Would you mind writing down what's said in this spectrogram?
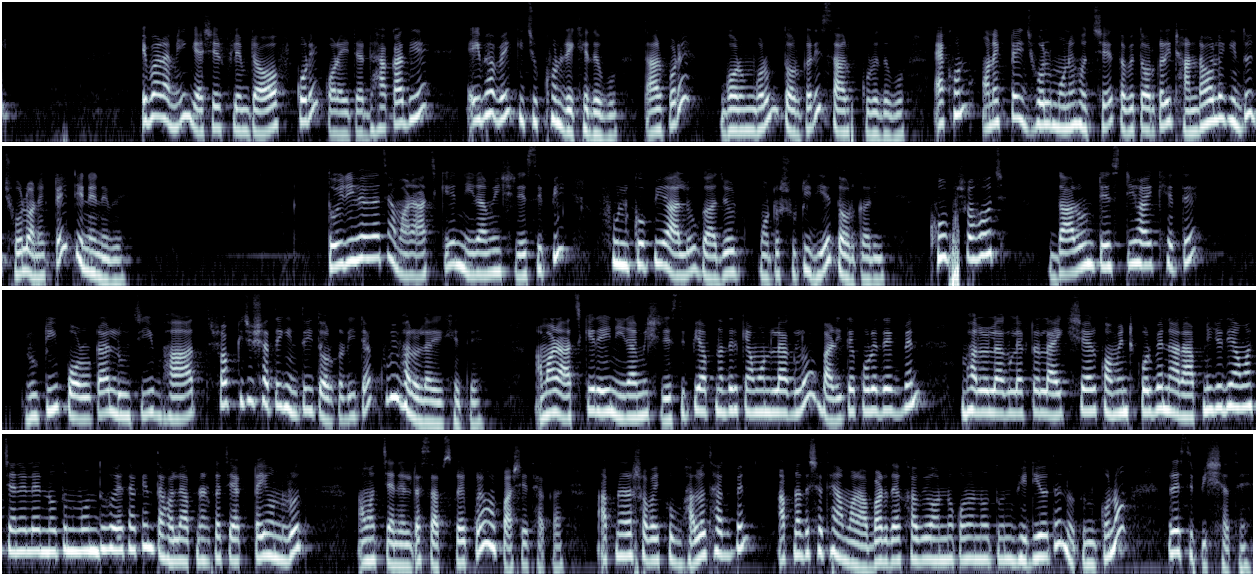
এবার আমি গ্যাসের ফ্লেমটা অফ করে কড়াইটা ঢাকা দিয়ে এইভাবে কিছুক্ষণ রেখে দেব। তারপরে গরম গরম তরকারি সার্ভ করে দেব। এখন অনেকটাই ঝোল মনে হচ্ছে, তবে তরকারি ঠান্ডা হলে কিন্তু ঝোল অনেকটাই টেনে নেবে। তৈরি হয়ে গেছে আমার আজকের নিরামিষ রেসিপি, ফুলকপি, আলু, গাজর, মটরশুঁটি দিয়ে তরকারি। খুব সহজ, দারুণ টেস্টি হয় খেতে। রুটি, পরোটা, লুচি, ভাত সব কিছুর সাথে কিন্তু এই তরকারিটা খুবই ভালো লাগে খেতে। আমার আজকের এই নিরামিষ রেসিপি আপনাদের কেমন লাগল বাড়িতে করে দেখবেন। ভালো লাগলে একটা লাইক শেয়ার কমেন্ট করবেন। আর আপনি যদি আমার চ্যানেলের নতুন বন্ধু হয়ে থাকেন তাহলে আপনার কাছে একটাই অনুরোধ, আমার চ্যানেলটা সাবস্ক্রাইব করে আমার পাশে থাকার। আপনারা সবাই খুব ভালো থাকবেন। আপনাদের সাথে আমার আবার দেখাবে অন্য কোনো নতুন ভিডিওতে নতুন কোনো রেসিপির সাথে।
